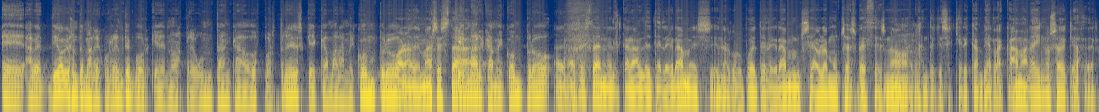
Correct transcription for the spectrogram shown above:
eh, a ver, digo que es un tema recurrente porque nos preguntan cada dos por tres qué cámara me compro, bueno, además está, qué marca me compro. Además está en el canal de Telegram, es, en el grupo de Telegram se habla muchas veces, ¿no? Gente que se quiere cambiar la cámara y no sabe qué hacer.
